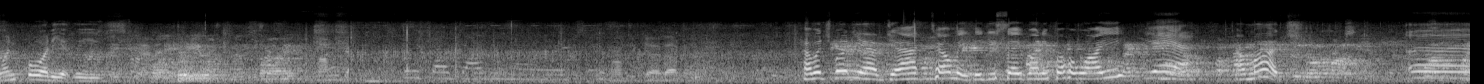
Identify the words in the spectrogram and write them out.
140 it leaves. Yeah, that one. How much money you have, Jack? Tell me, did you save money for Hawaii? Yeah. How much? Uh,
